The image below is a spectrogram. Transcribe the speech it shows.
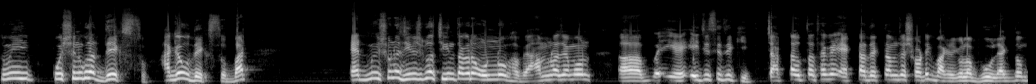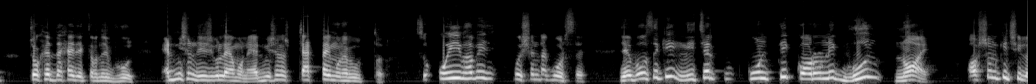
তুমি কোয়েশ্চেনগুলো দেখছ, আগেও দেখছ বাট অ্যাডমিশনের জিনিসগুলো চিন্তা করে অন্যভাবে। আমরা যেমন এইচএসসিতে কি, চারটা উত্তর থাকে, একটা দেখতাম যে সঠিক, বাকিগুলো ভুল, একদম চোখের দেখাই দেখতাম যে ভুল। অ্যাডমিশন জিনিসগুলো এমন অ্যাডমিশনের চারটাই মনে হবে উত্তর। সো ওইভাবেই কোয়েশ্চেনটা করছে। যে বলছে কি, নিচের কোনটি করণিক ভুল নয়? অপশন কি ছিল?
